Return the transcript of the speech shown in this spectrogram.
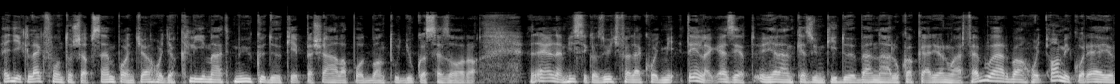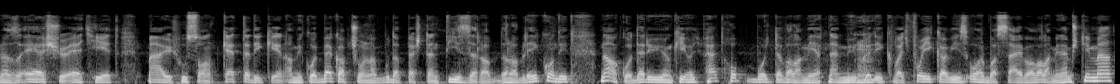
egyik legfontosabb szempontja, hogy a klímát működőképes állapotban tudjuk a szezonra. El nem hiszik az ügyfelek, hogy mi tényleg ezért jelentkezünk időben náluk akár január-februárban, hogy amikor eljön az első egy hét, május 22-én, amikor bekapcsolnak Budapesten 10 darab, darab légkondit, na akkor derüljön ki, hogy hát hopp, bocs, de valamiért nem működik, hmm. vagy folyik a víz, orba szájba, valami nem stimmel.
